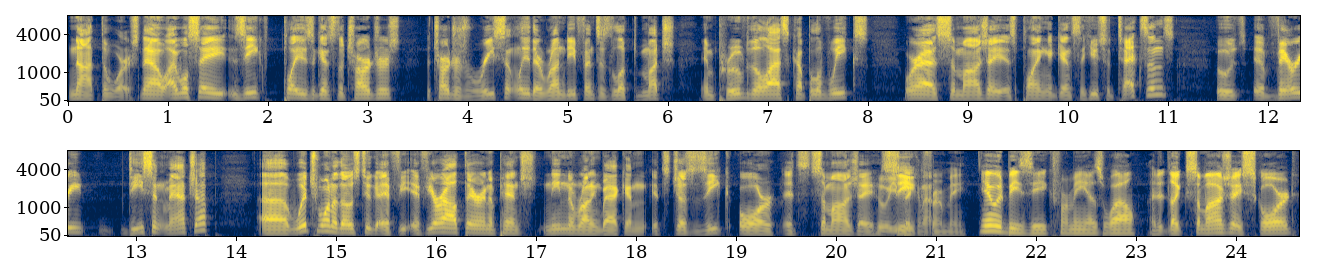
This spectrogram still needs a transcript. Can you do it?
not the worst. Now, I will say Zeke plays against the Chargers. The Chargers recently, their run defense has looked much improved the last couple of weeks, whereas Samaje is playing against the Houston Texans, who's a very decent matchup. Uh, which one of those two? If if you're out there in a pinch, needing a running back, and it's just Zeke or It's Samaje, who are you Zeke picking up? for me. It would be Zeke for me as well. I did like Samaje scored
